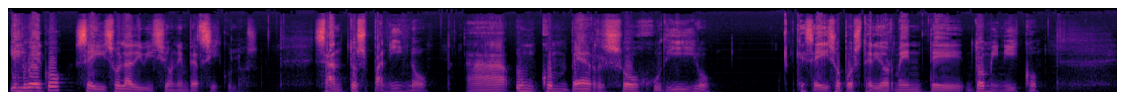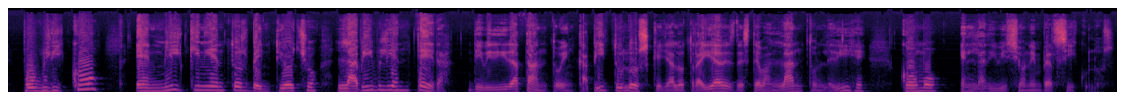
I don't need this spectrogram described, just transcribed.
y luego se hizo la división en versículos. Santos Panino, ah, un converso judío que se hizo posteriormente dominico, publicó en 1528 la Biblia entera, dividida tanto en capítulos, que ya lo traía desde Esteban Lanton, le dije, como en la división en versículos.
